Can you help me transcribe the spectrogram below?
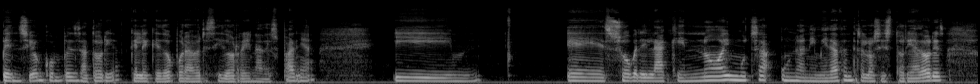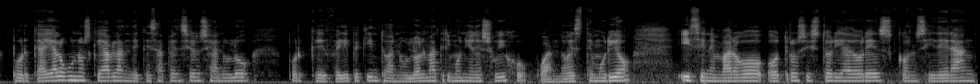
pensión compensatoria que le quedó por haber sido reina de España. Y eh, sobre la que no hay mucha unanimidad entre los historiadores, porque hay algunos que hablan de que esa pensión se anuló porque Felipe V anuló el matrimonio de su hijo cuando éste murió, y sin embargo otros historiadores consideran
